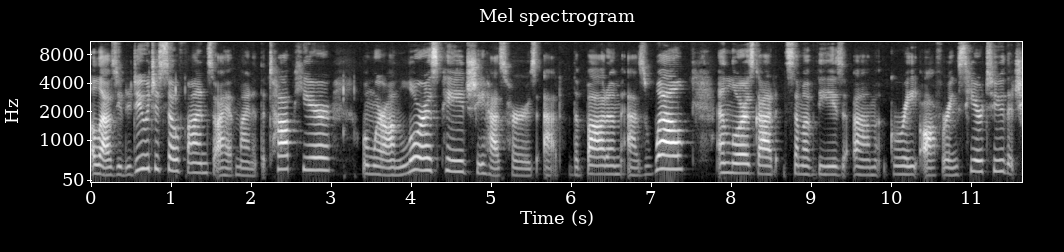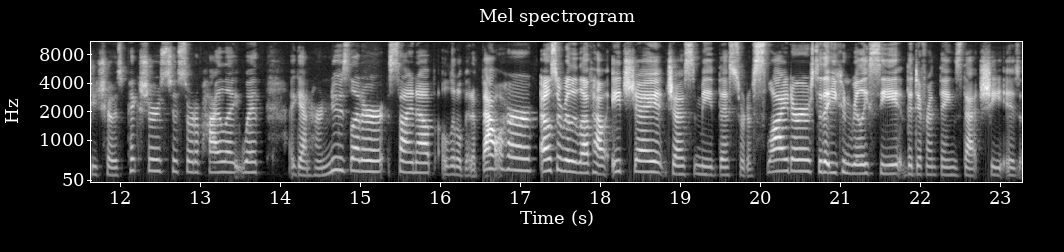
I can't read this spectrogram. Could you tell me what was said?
allows you to do, which is so fun. So I have mine at the top here. When we're on Laura's page, she has hers at the bottom as well. And Laura's got some of these um, great offerings here too that she chose pictures to sort of highlight with. Again, her newsletter, sign up, a little bit about her. I also really love how HJ just made this sort of slider so that you can really see the different things that she is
